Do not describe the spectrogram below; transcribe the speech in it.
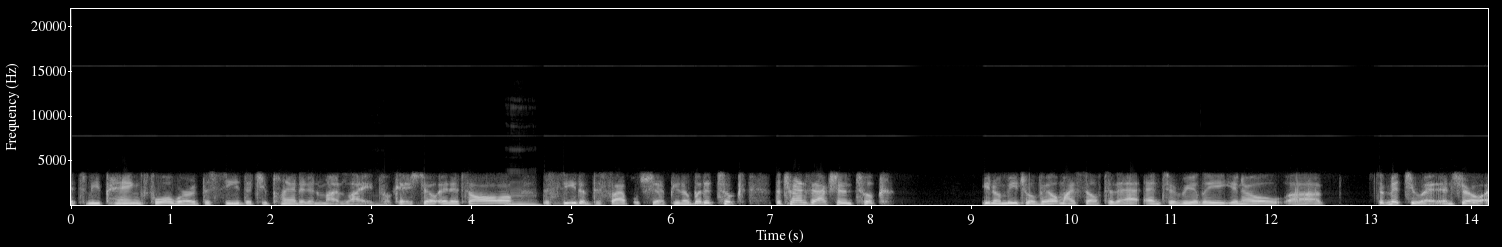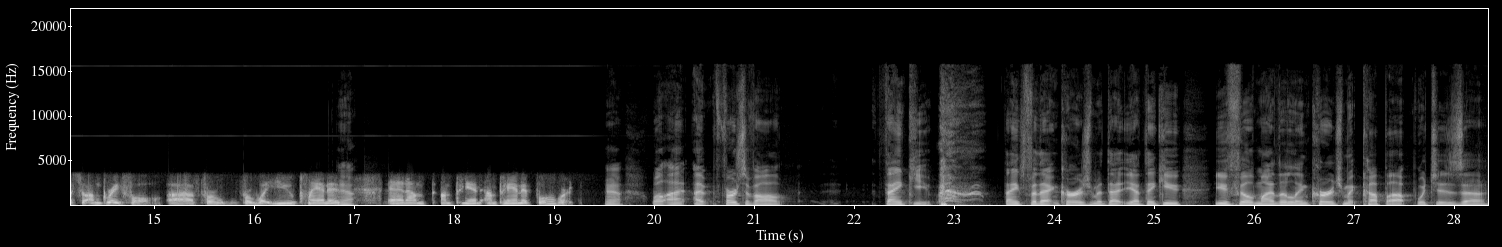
it's me paying forward the seed that you planted in my life. Mm. Okay, so and it's all mm. the seed of discipleship, you know. But it took the transaction took you know, me to avail myself to that and to really, you know, uh, submit to it. And so, so I'm grateful uh, for for what you planted, yeah. and I'm I'm paying I'm paying it forward. Yeah. Well, I, I first of all, thank you. Thanks for that encouragement. That yeah, I think you you filled my little encouragement cup up, which is uh,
